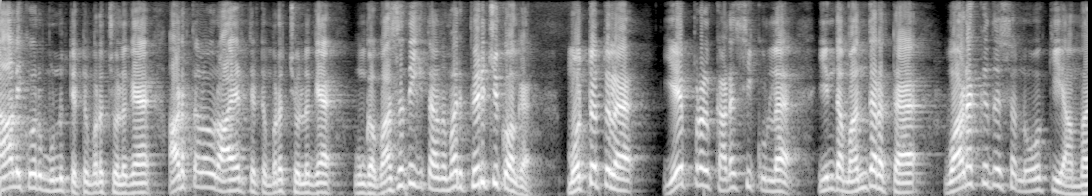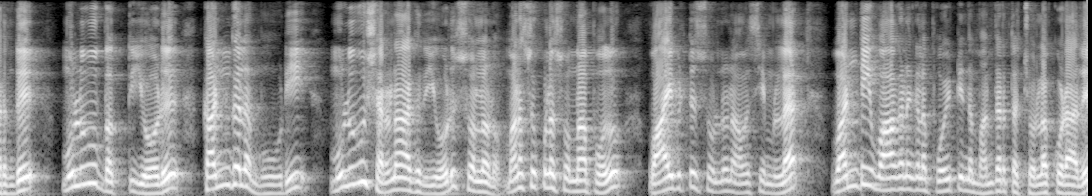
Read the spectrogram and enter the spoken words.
நாளைக்கு ஒரு முந்நூற்றெட்டு முறை சொல்லுங்கள் அடுத்த நாள் ஒரு ஆயிரத்தி எட்டு முறை சொல்லுங்கள் உங்கள் வசதிக்கு தகுந்த மாதிரி பிரிச்சுக்கோங்க. மொத்தத்தில் ஏப்ரல் கடைசிக்குள்ளே இந்த மந்திரத்தை வடக்கு திசை நோக்கி அமர்ந்து முழு பக்தியோடு கண்களை மூடி முழு சரணாகதியோடு சொல்லணும். மனசுக்குள்ளே சொன்னால் போதும். வாய் விட்டு சொல்லணும்னு அவசியம் இல்லை. வண்டி வாகனங்களை போயிட்டு இந்த மந்திரத்தை சொல்லக்கூடாது.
